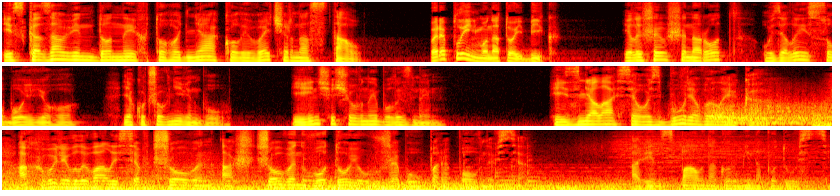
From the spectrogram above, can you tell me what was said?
І сказав він до них того дня, коли вечір настав, Переплиньмо на той бік. і, лишивши народ, узяли із собою його, як у човні він був, і інші човни були з ним. І знялася ось буря велика, а хвилі вливалися в човен, аж човен водою вже був переповнився. А він спав на кормі на подушці,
